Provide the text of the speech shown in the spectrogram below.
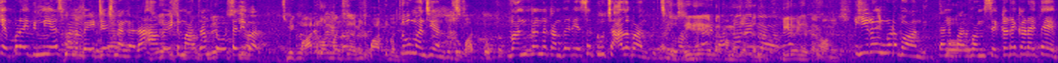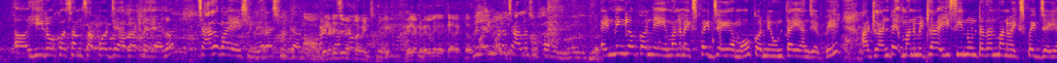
కి ఎప్పుడైతే ఇన్ని ఇయర్స్ మనం వెయిట్ చేసినాం కదా ఆ వెయిట్ మాత్రం టోటలీ పార్ట్ టూ మంచిగా అనిపించింది వన్ కన్నా కంపేర్ చేస్తే టూ చాలా బాగా అనిపించింది. హీరోయిన్ కూడా బాగుంది. తన పర్ఫార్మెన్స్ ఎక్కడెక్కడైతే హీరో కోసం సపోర్ట్ చేయాలో అట్లా చేయాలో చాలా బాగా చేసింది రష్మిక. విలన్ కూడా చాలా సూపర్ ఉంది. ఎండింగ్లో కొన్ని మనం ఎక్స్పెక్ట్ చేయము కొన్ని ఉంటాయి అని చెప్పి. అట్లా అంటే మనం ఇట్లా ఈ సీన్ ఉంటుందని మనం ఎక్స్పెక్ట్ చేయము.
